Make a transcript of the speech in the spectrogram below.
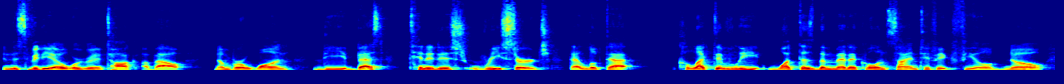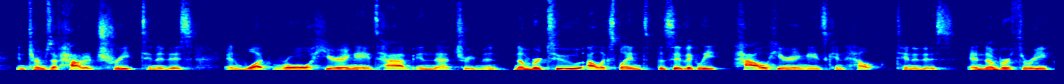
In this video, we're going to talk about number one, the best tinnitus research that looked at collectively what does the medical and scientific field know in terms of how to treat tinnitus and what role hearing aids have in that treatment. Number two, I'll explain specifically how hearing aids can help tinnitus. And number three,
